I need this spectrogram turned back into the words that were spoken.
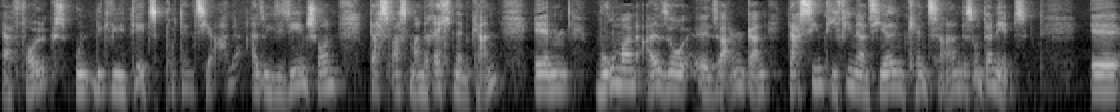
Erfolgs- und Liquiditätspotenziale. Also Sie sehen schon, das, was man rechnen kann, ähm, wo man also äh, sagen kann, das sind die finanziellen Kennzahlen des Unternehmens. Äh,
